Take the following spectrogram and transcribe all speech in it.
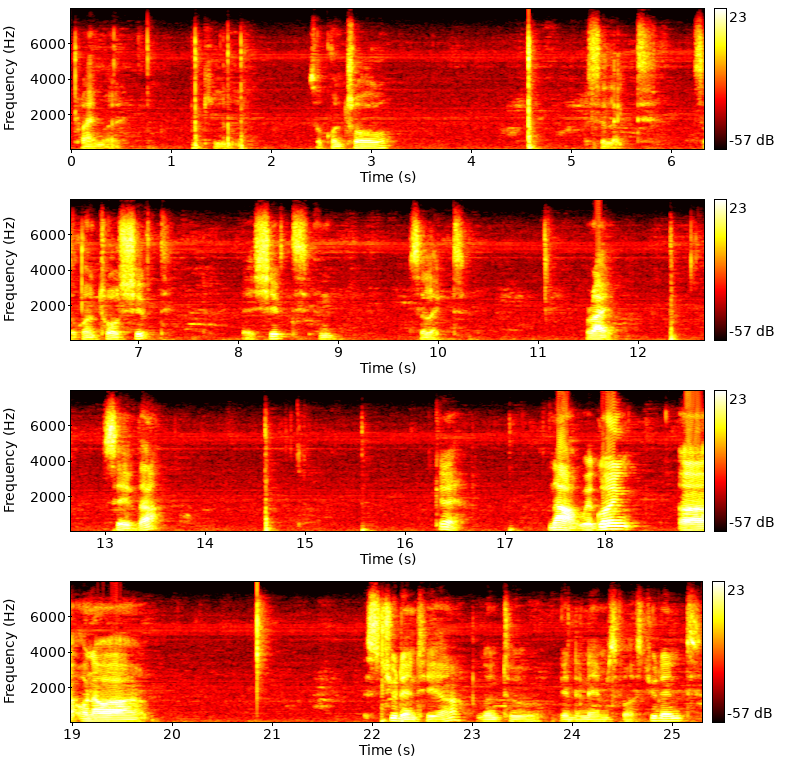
primary key. So control select so control shift uh, shift and select. Right. Save that. Okay. Now we're going uh, on our student here. We're going to get the names for student.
